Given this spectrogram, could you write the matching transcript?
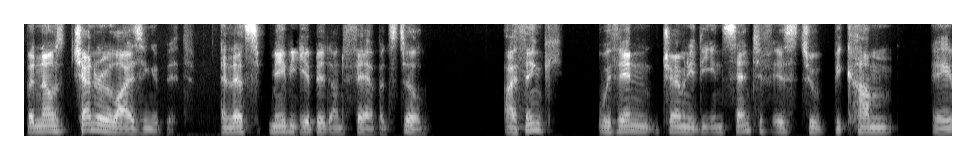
But now generalizing a bit and that's maybe a bit unfair, but still, I think within Germany, the incentive is to become a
